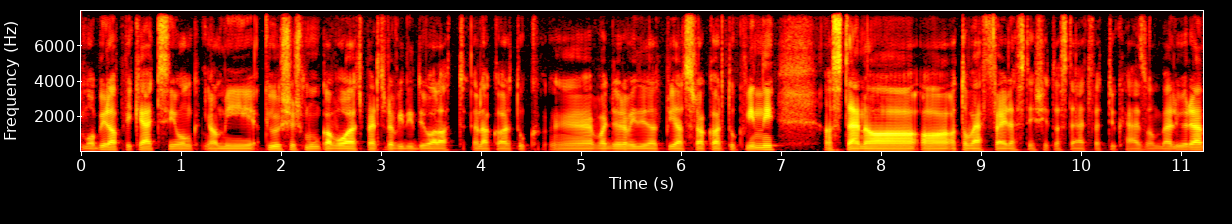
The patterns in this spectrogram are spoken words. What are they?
mobil applikációnk, ami külsős munka volt, mert rövid idő alatt el akartuk, ö, vagy rövid idő alatt piacra akartuk vinni, aztán a, a, a továbbfejlesztését azt átvettük házon belülre,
